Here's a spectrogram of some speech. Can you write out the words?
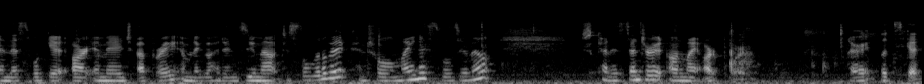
And this will get our image upright. I'm going to go ahead and zoom out just a little bit. Control minus will zoom out. Just kind of center it on my artboard. All right, looks good.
